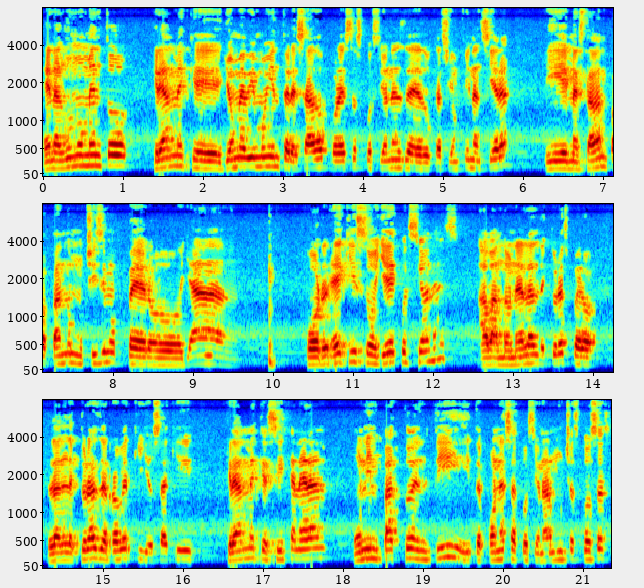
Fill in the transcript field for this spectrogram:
En algún momento, créanme que yo me vi muy interesado por estas cuestiones de educación financiera y me estaba empapando muchísimo, pero ya por X o Y cuestiones abandoné las lecturas, pero las lecturas de Robert Kiyosaki, créanme que sí generan un impacto en ti y te pones a cuestionar muchas cosas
